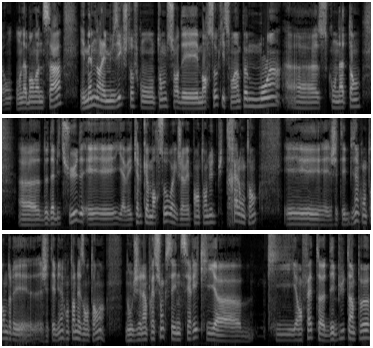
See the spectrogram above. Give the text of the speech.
on, on abandonne ça. Et même dans la musique, je trouve qu'on tombe sur des morceaux qui sont un peu moins euh, ce qu'on attend euh, de d'habitude. Et il y avait quelques morceaux que j'avais pas entendu depuis très longtemps. Et j'étais bien content de les j'étais bien content de les entendre. Donc j'ai l'impression que c'est une série qui euh, qui en fait débute un peu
